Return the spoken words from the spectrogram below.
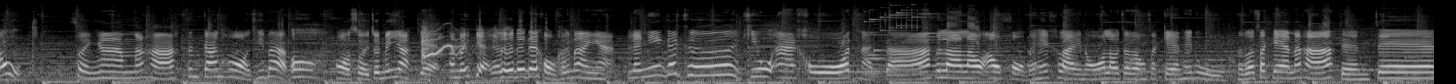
ว สวยงามนะคะ เป็นการห่อที่แบบโอ้ห่อสวยจนไม่อยากแกะทำไมแกะก็จะได้ได้ของข้างในอะและนี่ก็คือ QR code นะจ๊ะ เวลาเราเอาของไปให้ใครเนาะเราจะลองสแกนให้ดูเดี๋ยวเราสแกนนะคะเจนเจน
